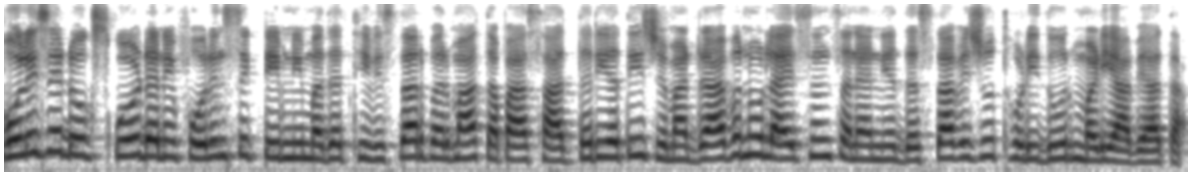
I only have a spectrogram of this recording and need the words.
પોલીસે ડોગ સ્કોડ અને ફોરેન્સિક ટીમની મદદથી વિસ્તારભરમાં તપાસ હાથ ધરી હતી, જેમાં ડ્રાઈવરનું લાયસન્સ અને અન્ય દસ્તાવેજો થોડી દૂર મળી આવ્યા હતા.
